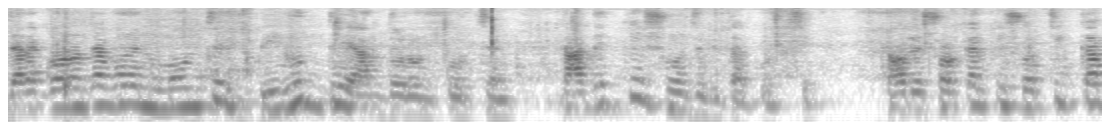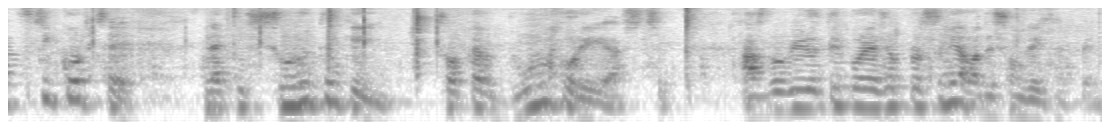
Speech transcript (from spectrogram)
যারা গণজাগরণ মঞ্চের বিরুদ্ধে আন্দোলন করছেন, তাদেরকে সহযোগিতা করছে। তাহলে সরকার কি সঠিক কাজটি করছে, নাকি শুরু থেকেই সরকার ভুল করে আসছে? আসব বিরতি করে এসব প্রশ্নই আমাদের সঙ্গেই থাকবেন।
